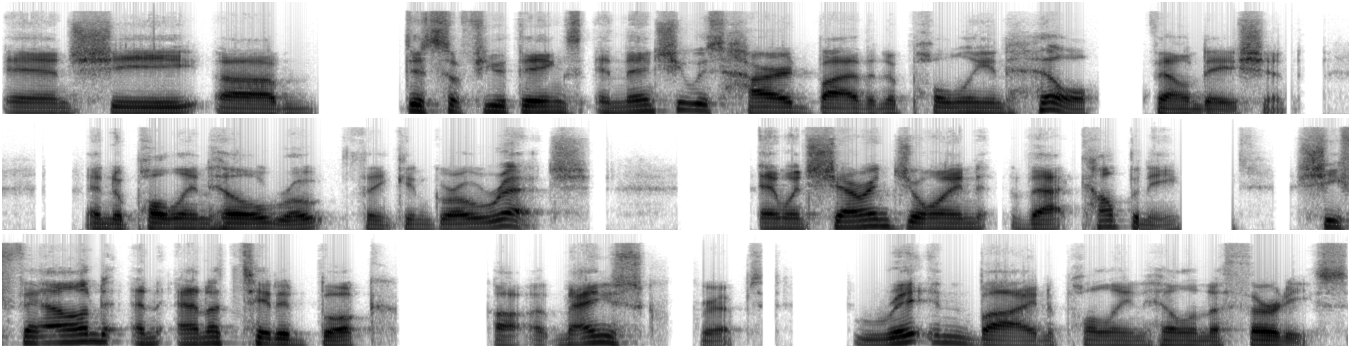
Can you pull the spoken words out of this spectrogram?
and she um, did a few things, and then she was hired by the Napoleon Hill Foundation, and Napoleon Hill wrote Think and Grow Rich. And when Sharon joined that company, she found an annotated book, uh, a manuscript written by Napoleon Hill in the 30s,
